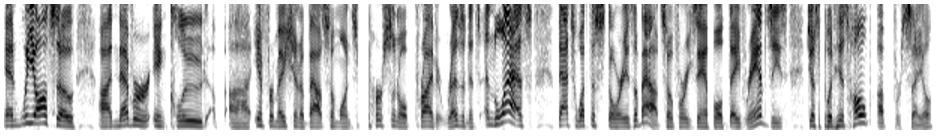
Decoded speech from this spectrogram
And we also uh, never include uh, information about someone's personal private residence unless that's what the story is about. So, for example, Dave Ramsey's just put his home up for sale.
